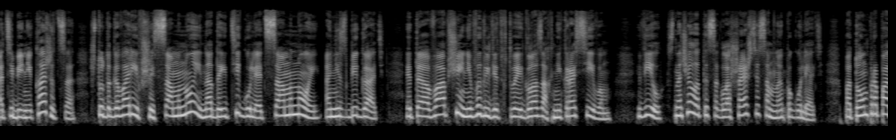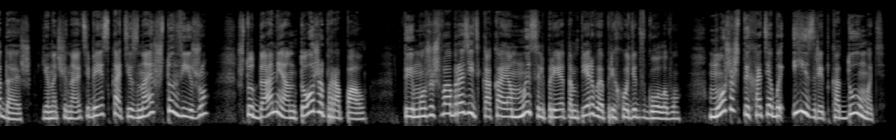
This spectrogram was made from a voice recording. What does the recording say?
А тебе не кажется, что договорившись со мной, надо идти гулять со мной, а не сбегать? Это вообще не выглядит в твоих глазах некрасивым. Вил, сначала ты соглашаешься со мной погулять, потом пропадаешь. Я начинаю тебя искать и знаешь, что вижу? что Дамиан тоже пропал. Ты можешь вообразить, какая мысль при этом первая приходит в голову. Можешь ты хотя бы изредка думать?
